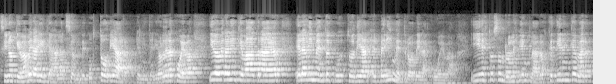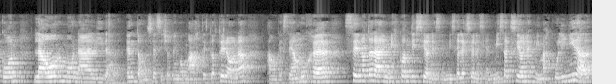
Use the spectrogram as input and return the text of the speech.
sino que va a haber alguien que haga la acción de custodiar el interior de la cueva y va a haber alguien que va a traer el alimento y custodiar el perímetro de la cueva. Y estos son roles bien claros que tienen que ver con la hormonalidad. Entonces, si yo tengo más testosterona, aunque sea mujer, se notará en mis condiciones, en mis elecciones y en mis acciones mi masculinidad,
